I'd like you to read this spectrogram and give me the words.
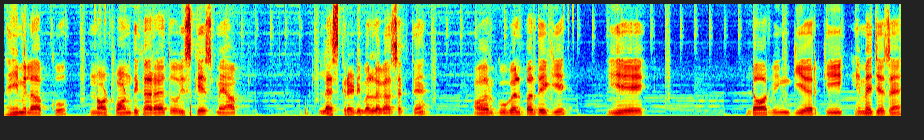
नहीं मिला आपको नॉट फाउंड दिखा रहा है। तो इस केस में आप लेस क्रेडिबल लगा सकते हैं। और गूगल पर देखिए ये डॉर्विंग गियर की इमेजेस हैं।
